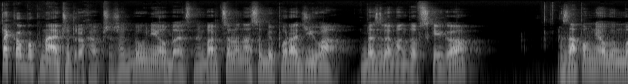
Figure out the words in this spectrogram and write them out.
Tak obok meczu trochę przeszedł, był nieobecny. Barcelona sobie poradziła bez Lewandowskiego. Zapomniałbym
